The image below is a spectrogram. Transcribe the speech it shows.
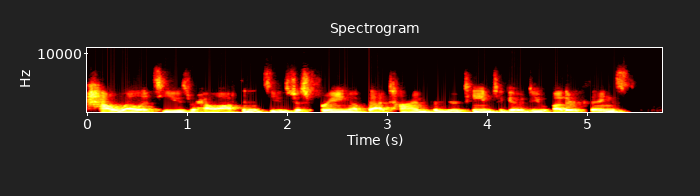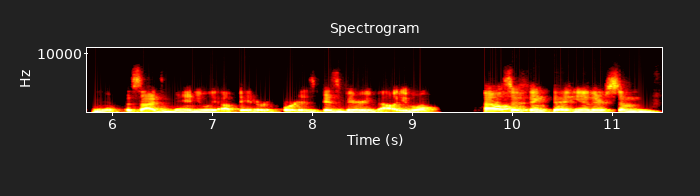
how well it's used or how often it's used, just freeing up that time for your team to go do other things, you know, besides manually update a report is is very valuable. I also think that, you know, there's some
